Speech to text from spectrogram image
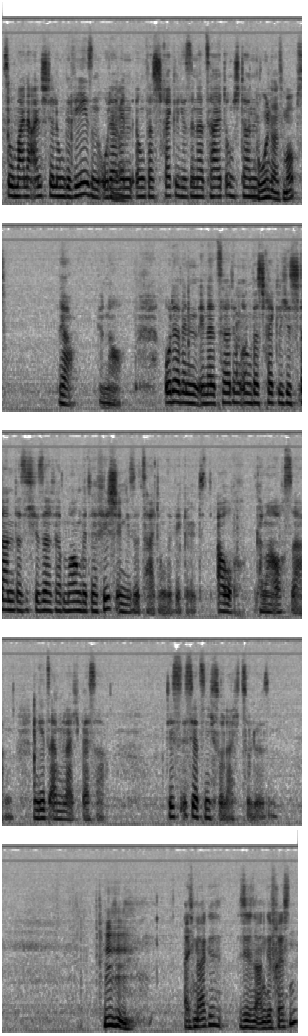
so meine Einstellung gewesen. Oder ja. wenn irgendwas Schreckliches in der Zeitung stand. Polen als Mops? Ja, genau. Oder wenn in der Zeitung irgendwas Schreckliches stand, dass ich gesagt habe, morgen wird der Fisch in diese Zeitung gewickelt. Auch, kann man auch sagen. Dann geht es einem gleich besser. Das ist jetzt nicht so leicht zu lösen. Mhm. Ich merke, Sie sind angefressen.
